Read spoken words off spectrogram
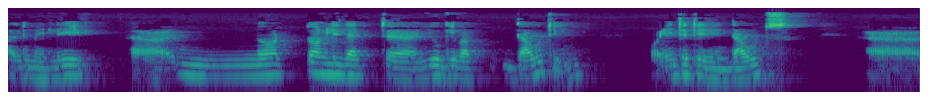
Ultimately, uh, not only that uh, you give up doubting or entertaining doubts, uh,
